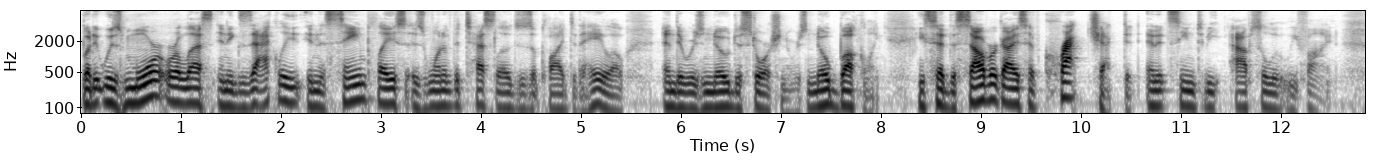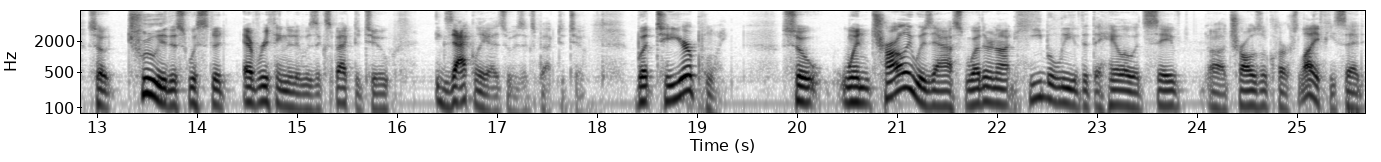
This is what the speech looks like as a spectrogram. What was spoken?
but it was more or less in exactly in the same place as one of the test loads is applied to the Halo, and there was no distortion, there was no buckling. He said the Sauber guys have crack checked it, and it seemed to be absolutely fine. So truly, this withstood everything that it was expected to, exactly as it was expected to. But to your point, so when Charlie was asked whether or not he believed that the Halo had saved uh, Charles Leclerc's life, he said,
